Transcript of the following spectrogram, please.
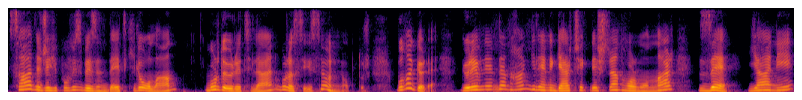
Sadece hipofiz bezinde etkili olan burada üretilen burası ise ön lobdur. Buna göre görevlerinden hangilerini gerçekleştiren hormonlar Z yani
